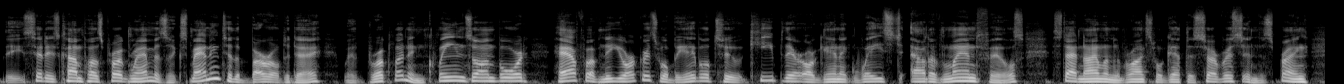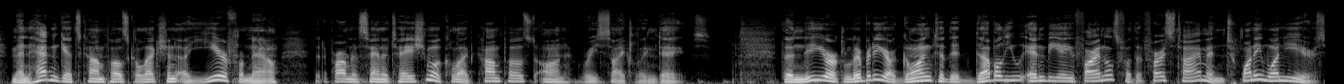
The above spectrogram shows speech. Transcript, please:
The city's compost program is expanding to the borough today. With Brooklyn and Queens on board, half of New Yorkers will be able to keep their organic waste out of landfills. Staten Island and the Bronx will get the service in the spring. Manhattan gets compost collection a year from now. The Department of Sanitation will collect compost on recycling days. The New York Liberty are going to the WNBA Finals for the first time in 21 years.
